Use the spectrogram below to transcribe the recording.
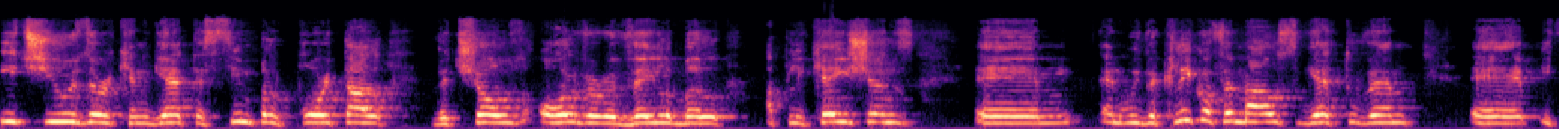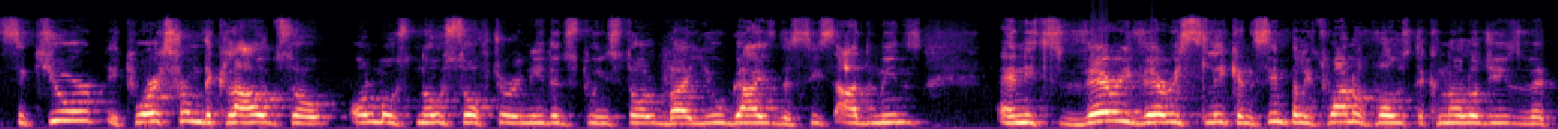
each user can get a simple portal that shows all their available applications. Um, and with a click of a mouse, get to them it's secure, it works from the cloud, so almost no software needed to install by you guys, the sysadmins. And it's very, very slick and simple. It's one of those technologies that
